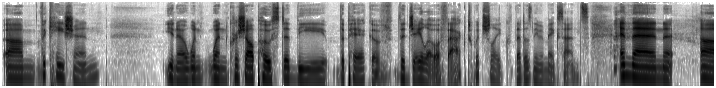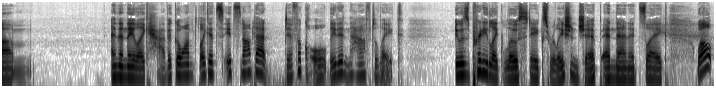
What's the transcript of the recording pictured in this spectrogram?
um vacation. You know, when when Chrishell posted the the pic of the J Lo effect, which like that doesn't even make sense. And then um and then they like have it go on like it's it's not that difficult. They didn't have to like it was pretty like low stakes relationship. And then it's like well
